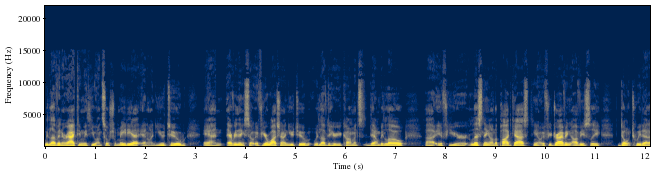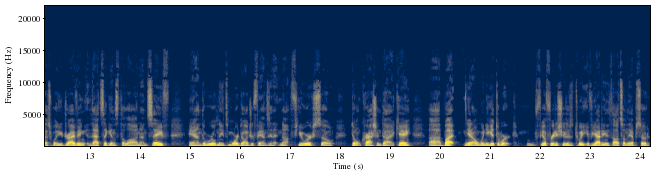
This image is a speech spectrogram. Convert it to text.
We love interacting with you on social media and on YouTube and everything. So if you're watching on YouTube, we'd love to hear your comments down below. Uh, if you're listening on the podcast, you know, if you're driving, obviously don't tweet at us while you're driving. That's against the law and unsafe. And the world needs more Dodger fans in it, not fewer. So don't crash and die, okay? Uh, but, you know, when you get to work, feel free to shoot us a tweet. If you had any thoughts on the episode,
